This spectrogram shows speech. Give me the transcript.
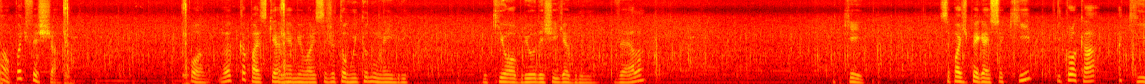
Não, pode fechar. Pô, não é capaz que a minha memória seja tão ruim que eu não lembre o que eu abri ou deixei de abrir. Vela. Ok. Você pode pegar isso aqui e colocar aqui.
